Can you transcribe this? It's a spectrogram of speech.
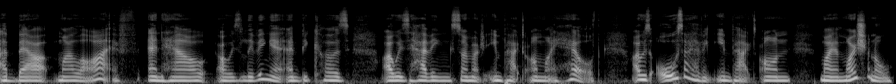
about my life and how I was living it. And because I was having so much impact on my health, I was also having impact on my emotional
